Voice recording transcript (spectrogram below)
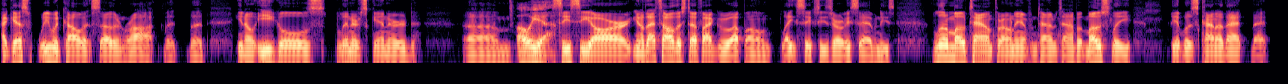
I guess we would call it Southern rock, but but you know, Eagles, Lynyrd Skynyrd. Um, Oh yeah. CCR, you know, that's all the stuff I grew up on, late 60s, early 70s. A little Motown thrown in from time to time, but mostly it was kind of that that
